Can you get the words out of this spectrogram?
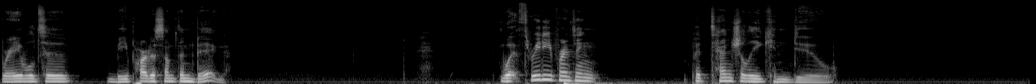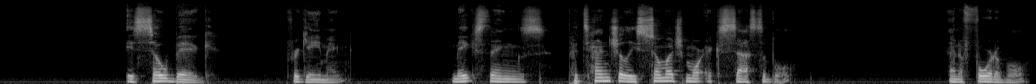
we're able to be part of something big. What 3D printing potentially can do is so big for gaming, makes things potentially so much more accessible and affordable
